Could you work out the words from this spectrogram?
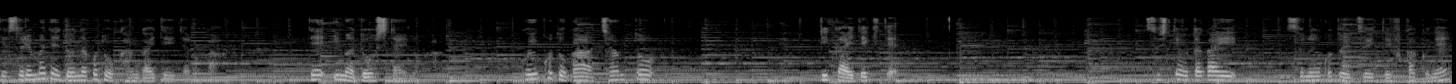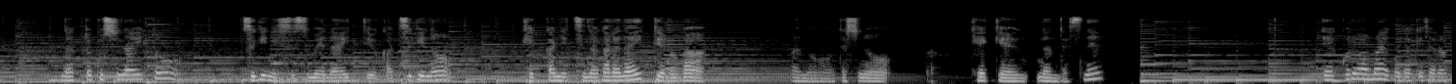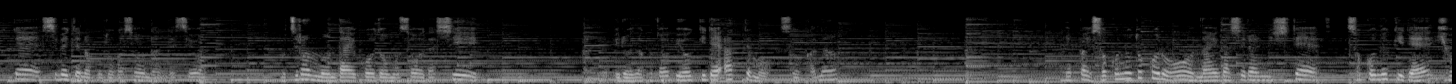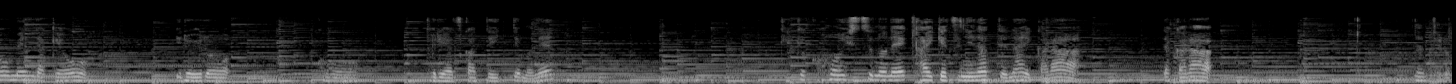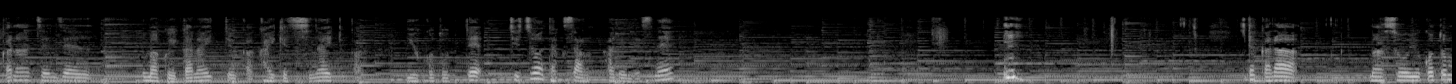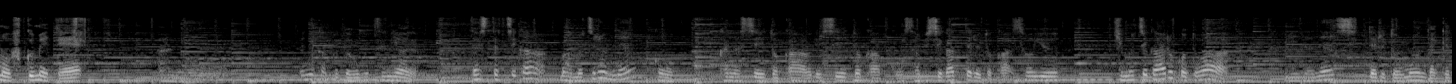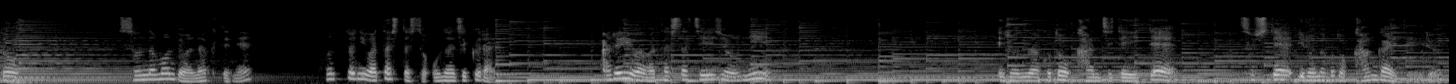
で、それまでどんなことを考えていたのか、で、今どうしたいのか、こういうことがちゃんと理解できて、そしてお互いそのことについて深くね、納得しないと次に進めないっていうか次の結果につながらないっていうのがあの私の経験なんですね。で、これは迷子だけじゃなくて、全てのことがそうなんですよ。もちろん問題行動もそうだし、いろんなこと、病気であってもそうかな。やっぱりそこのところをないがしらにして、底抜きで表面だけをいろいろこう取り扱っていってもね結、局本質のね、解決になってないから、だから、なんていうのかな、全然うまくいかないっていうか、解決しないとかいうことって、実はたくさんあるんですね。だから、まあそういうことも含めて、あの、とにかく動物には私たちが、まあもちろんね、こう、悲しいとか嬉しいとかこう寂しがってるとかそういう気持ちがあることはみんなね知ってると思うんだけどそんなもんではなくてね本当に私たちと同じくらいあるいは私たち以上にいろんなことを感じていてそしていろんなことを考えている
